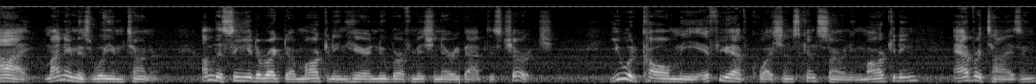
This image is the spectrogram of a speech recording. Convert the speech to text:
Hi, my name is William Turner. I'm the Senior Director of Marketing here at New Birth Missionary Baptist Church. You would call me if you have questions concerning marketing, advertising,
